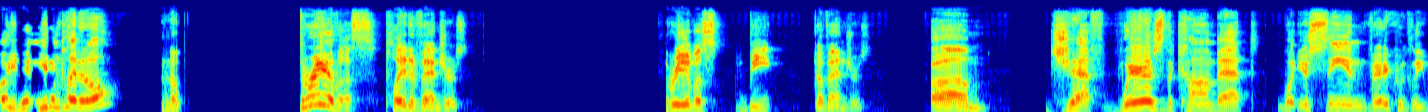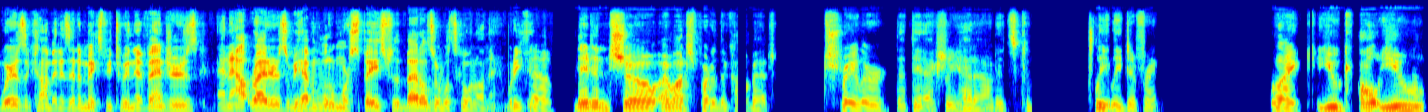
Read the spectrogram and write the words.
Oh, you didn't you didn't play it at all? Nope. Three of us played Avengers. Three of us beat Avengers. Um, Jeff, where's the combat? What you're seeing very quickly, where's the combat? Is it a mix between Avengers and Outriders? Are we having a little more space for the battles, or what's going on there? What do you think? No, they didn't show. I watched part of the combat trailer that they actually had out. It's completely different. Like you, oh, you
